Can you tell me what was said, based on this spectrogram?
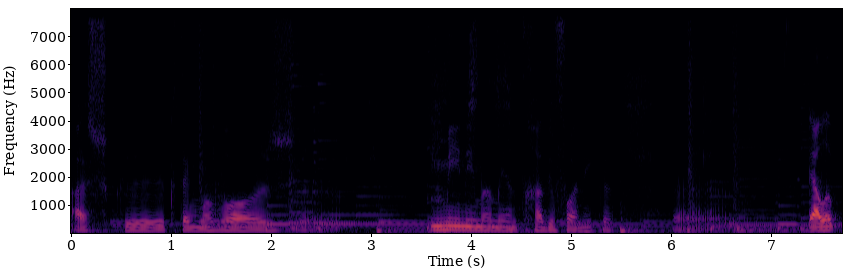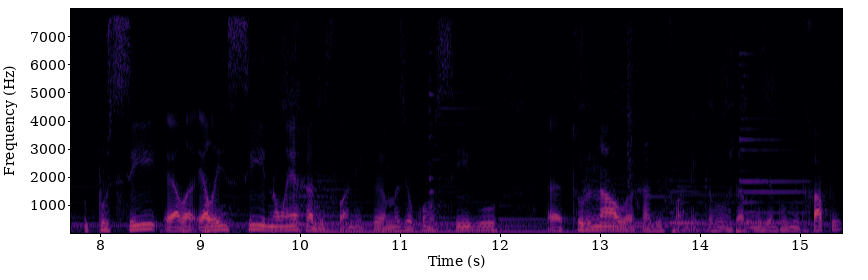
Acho que, que tenho uma voz uh, minimamente radiofónica. Ela por si, ela, ela em si não é radiofónica, mas eu consigo torná-la radiofónica. Vou-vos dar um exemplo muito rápido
